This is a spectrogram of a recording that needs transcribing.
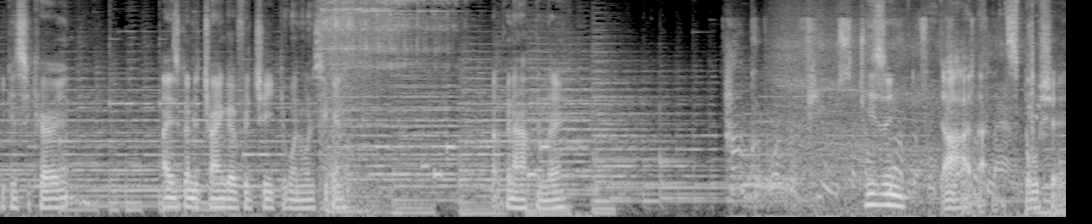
We can secure it. Ah, he's going to try and go for a cheeky one once again. Not going to happen though. How could one such He's in... Ah, that's bullshit.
